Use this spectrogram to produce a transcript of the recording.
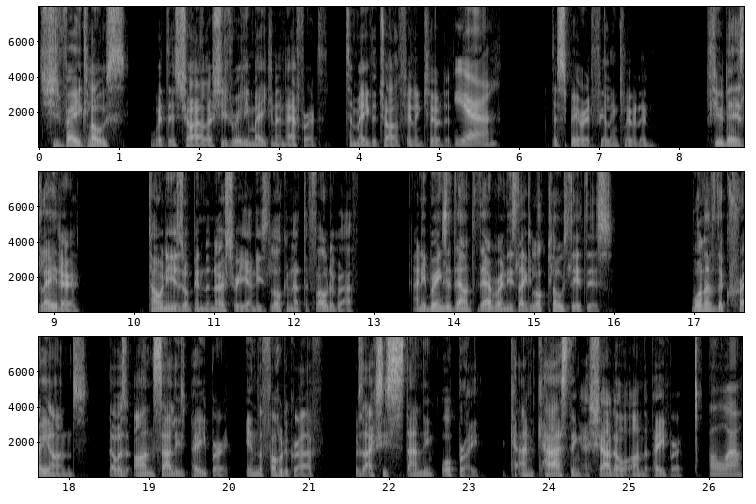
She's very close with this child, or she's really making an effort to make the child feel included, Yeah. the spirit feel included. A few days later, Tony is up in the nursery and he's looking at the photograph and he brings it down to Deborah and he's like, Look closely at this. One of the crayons that was on Sallie's paper in the photograph was actually standing upright and casting a shadow on the paper. Oh wow.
